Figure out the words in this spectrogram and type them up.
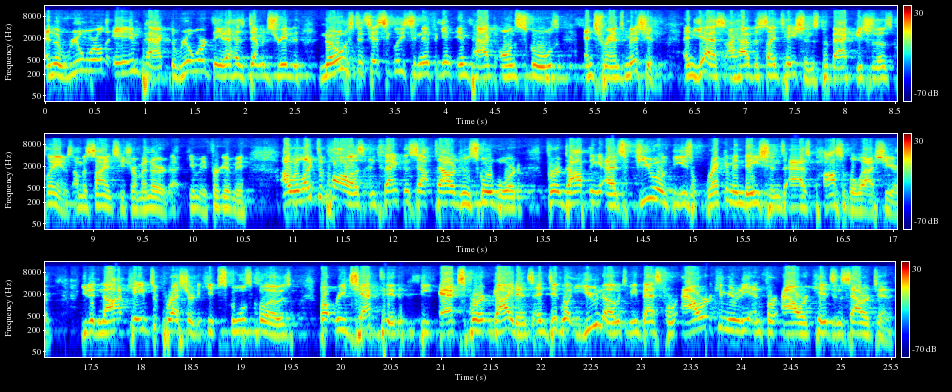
and the real world impact, the real world data has demonstrated no statistically significant impact on schools and transmission. And yes, I have the citations to back each of those claims. I'm a science teacher, I'm a nerd. Give me forgive me. I would like to pause and thank the South School Board for adopting as few of these recommendations as possible last year. You did not cave to pressure to keep schools closed, but rejected the expert guidance and did what you know to be best for our community and for our kids in Souderton.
